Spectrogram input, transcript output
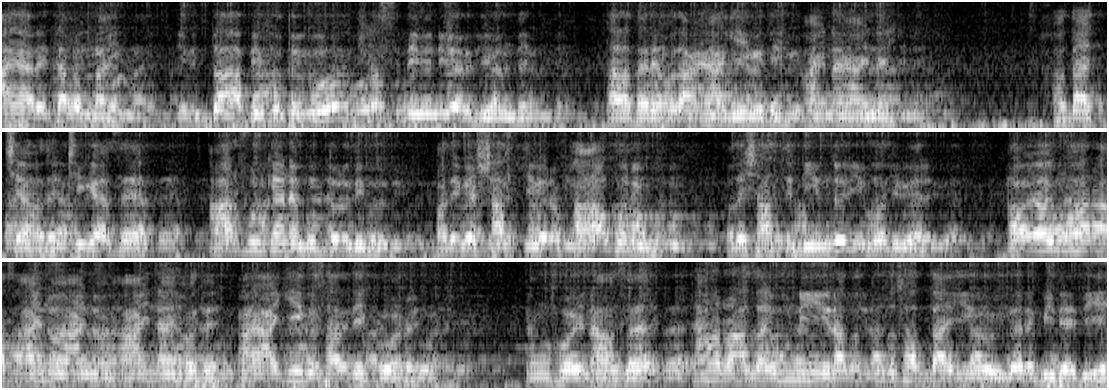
আয় আর এটা নাই। দা বিপদ হইব, শাস্তি দিবেন দিবে দিবেন দে। তাড়াতাড়ি হতে আয় আগিয়ে গিয়ে দে আয় নাই আয় নাই। হদা আচ্ছা হদে ঠিক আছে। আর ফুল কেন বুদ্ধর দিব। হদিবে শাস্তি বেরো ফাও করিব। হদে শাস্তি দিম তো দিম হদিবে ওই ওই মহারাজ আই নয় আই নয় আই নাই হদে আই আগিয়ে সারে দেখ করে হই না আছে। এখন রাজা উনি রাজা তো সব দায়ী ওইবারে বিদায় দিয়ে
